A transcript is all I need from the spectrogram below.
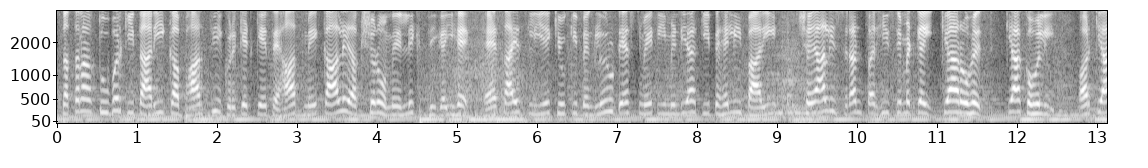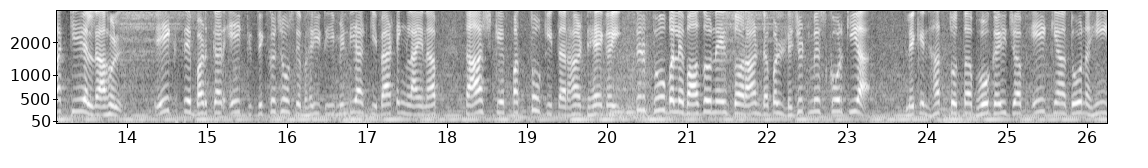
17 अक्टूबर की तारीख का भारतीय क्रिकेट के इतिहास में काले अक्षरों में लिख दी गई है। ऐसा इसलिए क्योंकि बेंगलुरु टेस्ट में टीम इंडिया की पहली पारी 46 रन पर ही सिमट गई। क्या रोहित, क्या कोहली और क्या के राहुल? एक से बढ़कर एक दिग्गजों से भरी टीम इंडिया की बैटिंग लाइनअप ताश के पत्तों की तरह ढह गई। सिर्फ़ दो बल्लेबाजों ने इस दौरान डबल डिजिट में स्कोर किया। लेकिन हद तो तब हो गई जब एक या दो नहीं,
